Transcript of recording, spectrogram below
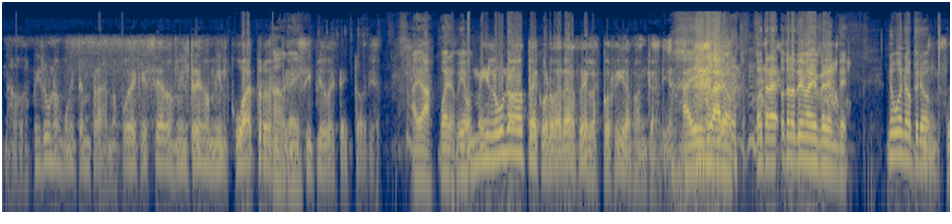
No, 2001 es muy temprano. Puede que sea 2003, 2004 el Ah, ok. principio de esta historia. Ahí va, bueno, En bien. 2001 te acordarás de las corridas bancarias. Ahí, claro, otra, otro tema diferente. No, bueno, pero Sí.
